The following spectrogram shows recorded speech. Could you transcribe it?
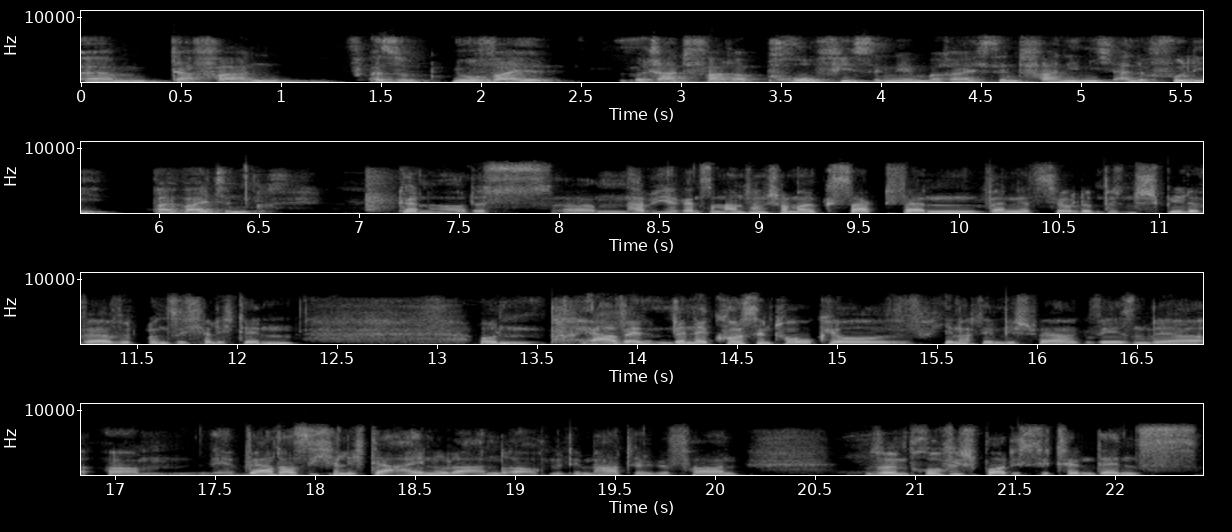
Ähm, da fahren, also nur weil Radfahrer Profis in dem Bereich sind, fahren die nicht alle fully. Bei weitem nicht. Genau, das ähm, habe ich ja ganz am Anfang schon mal gesagt. Wenn, wenn jetzt die Olympischen Spiele wäre, wird man sicherlich den und ja, wenn, wenn der Kurs in Tokio, je nachdem wie schwer er gewesen wäre, ähm, wäre da sicherlich der ein oder andere auch mit dem Hardtail gefahren. So im Profisport ist die Tendenz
